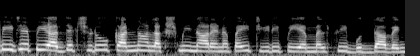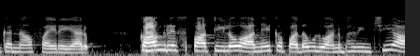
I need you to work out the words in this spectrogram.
బీజేపీ అధ్యక్షుడు కన్నా లక్ష్మీనారాయణపై TDP MLC Buddha Venkanna fire అయ్యారు. కాంగ్రెస్ పార్టీలో అనేక పదవులు అనుభవించి ఆ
